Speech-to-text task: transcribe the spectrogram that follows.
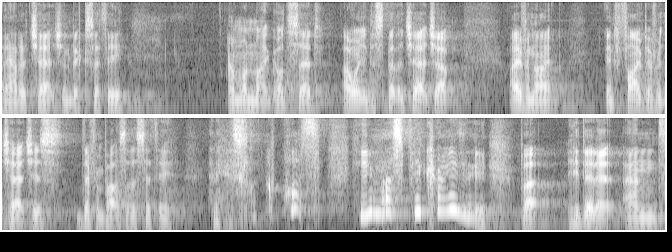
They had a church in a big city. And one night God said, I want you to split the church up overnight into five different churches, different parts of the city. And he was like, What? You must be crazy. But he did it, and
